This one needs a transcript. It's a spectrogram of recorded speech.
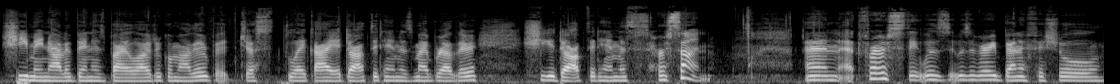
she may not have been his biological mother, but just like I adopted him as my brother, she adopted him as her son. And at first, it was it was a very beneficial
